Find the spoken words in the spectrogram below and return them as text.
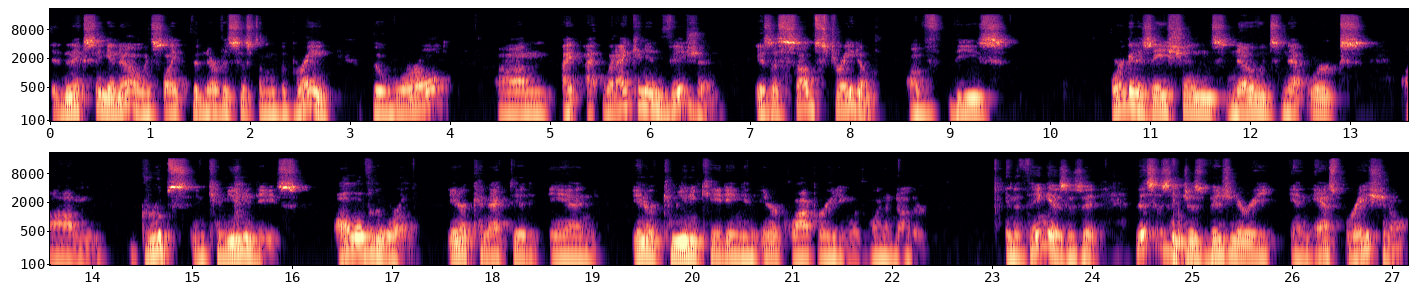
the next thing you know, it's like the nervous system of the brain. The world, um, I, I, what I can envision is a substratum of these organizations, nodes, networks, um, groups, and communities all over the world, interconnected and intercommunicating and intercooperating with one another. And the thing is, is that this isn't just visionary and aspirational.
